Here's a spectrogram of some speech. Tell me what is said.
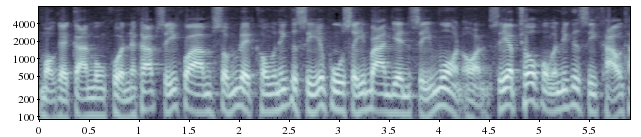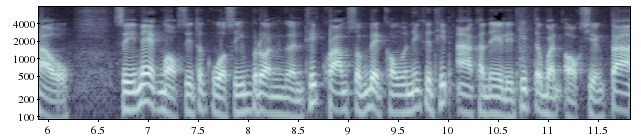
เหมาะแก่การมงคลนะครับ สีความสำเร็จของวันนี้คือสีชมพูสีบานเย็นสีม่วงอ่อนสีอับโชคของวันนี้คือสีขาวเทา สีเมฆหมอกสีตะกั่วสีบรอนเงิน ทิศความสำเร็จของวันนี้คือทิศอาคเนหรือทิศตะวันออกเฉียงใต้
